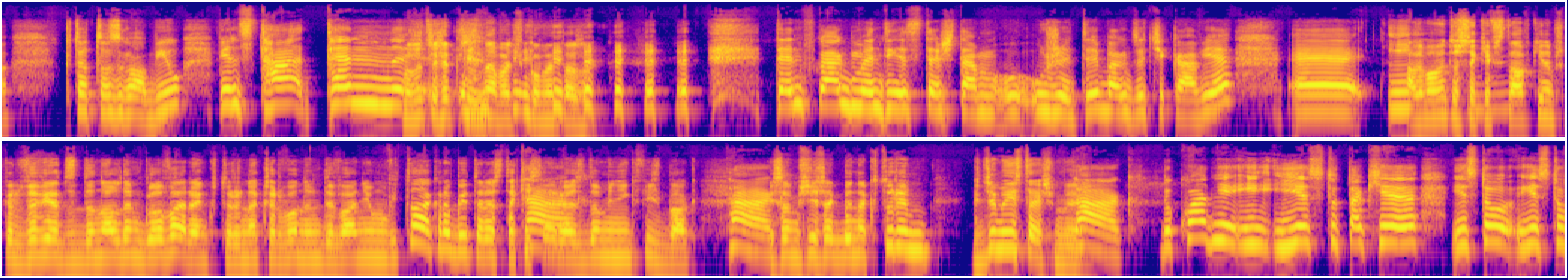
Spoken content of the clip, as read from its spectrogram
e, kto to zrobił. Więc ta, ten, Możecie się przyznawać w komentarzach. ten fragment jest też tam użyty, bardzo ciekawie. E, i, Ale mamy też takie wstawki, na przykład wywiad z Donaldem Gloverem, który na czerwonym dywanie mówi, tak, robię teraz taki Tak. serial z Dominic Fishback. tak. I sobie myślisz jakby na którym, gdzie my jesteśmy? Tak, dokładnie i, i jest to takie, jest to, jest to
